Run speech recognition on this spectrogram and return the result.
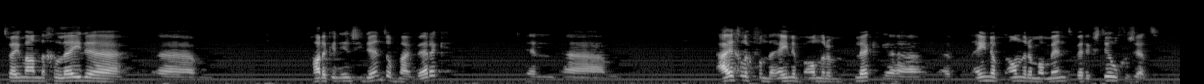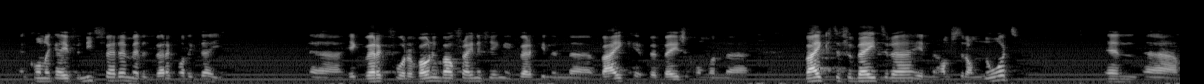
Twee maanden geleden uh, had ik een incident op mijn werk. En uh, eigenlijk van de ene op de andere plek, uh, van het ene op het andere moment werd ik stilgezet. En kon ik even niet verder met het werk wat ik deed. Uh, ik werk voor een woningbouwvereniging. Ik werk in een uh, wijk. Ik ben bezig om een uh, wijk te verbeteren in Amsterdam-Noord. En ehm,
